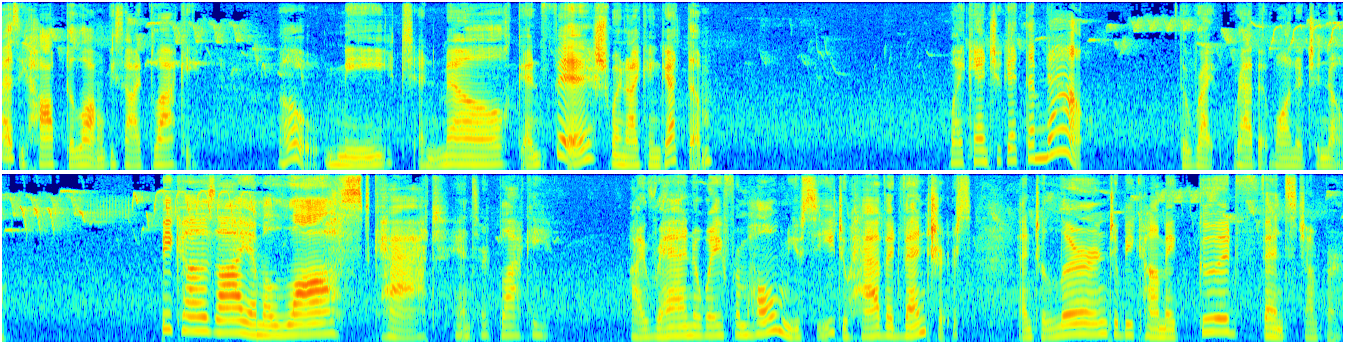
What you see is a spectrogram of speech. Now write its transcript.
as he hopped along beside Blackie. Oh, meat and milk and fish when I can get them. Why can't you get them now? The White Rabbit wanted to know. Because I am a lost cat, answered Blackie. I ran away from home, you see, to have adventures and to learn to become a good fence jumper.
